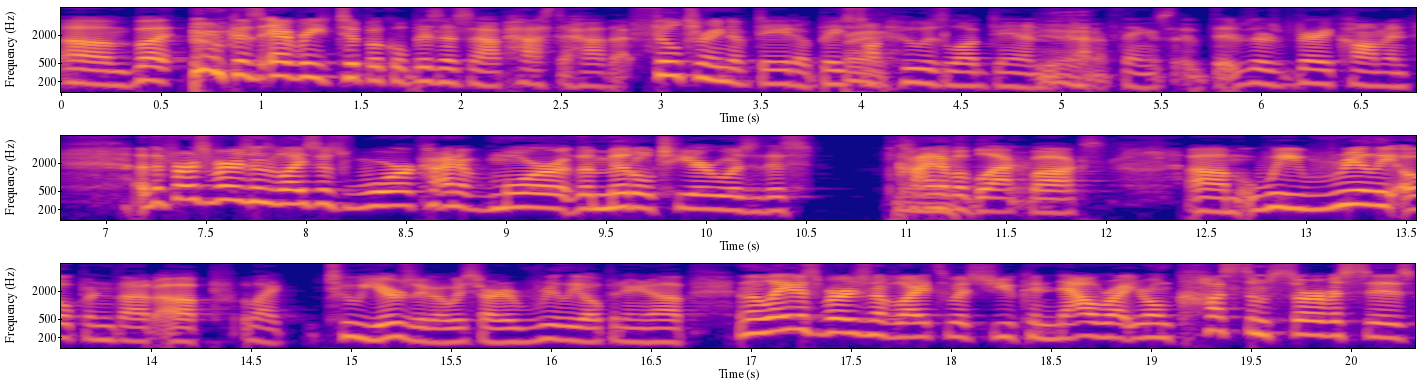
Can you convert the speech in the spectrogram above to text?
Um, but because every typical business app has to have that filtering of data based on who is logged in, Yeah. kind of things. They're, they're very common. Uh, the first versions of Lysis were kind of more. The middle tier was this kind of a black box. Um, we really opened that up like two years ago. We started really opening it up. And the latest version of LightSwitch, you can now write your own custom services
